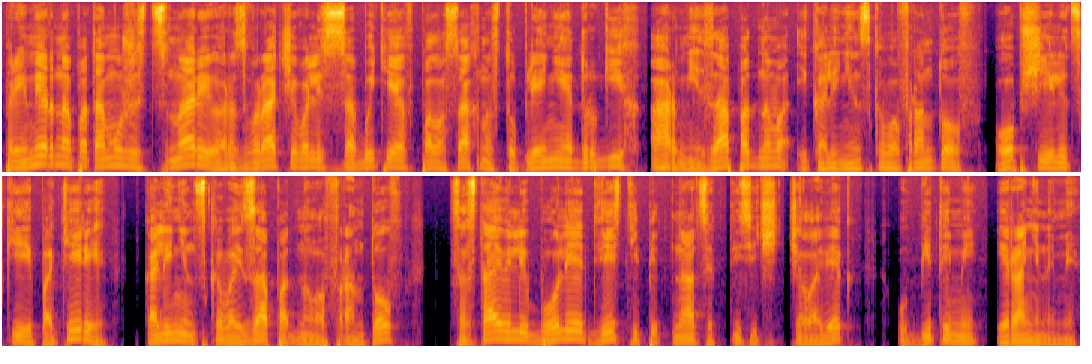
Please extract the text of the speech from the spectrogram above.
Примерно по тому же сценарию разворачивались события в полосах наступления других армий Западного и Калининского фронтов. Общие людские потери Калининского и Западного фронтов составили более 215 тысяч человек убитыми и ранеными.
